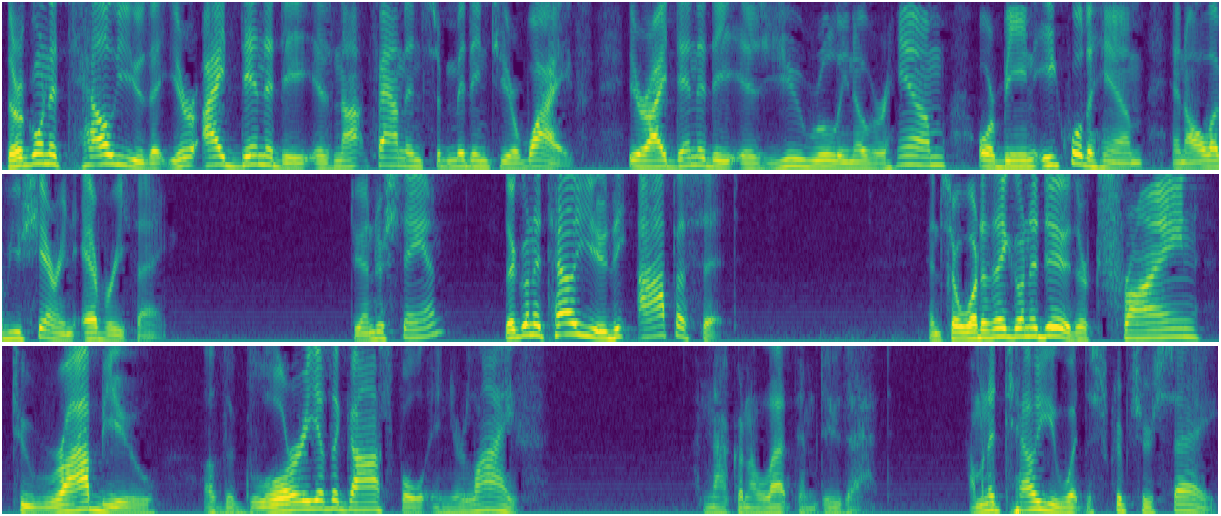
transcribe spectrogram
They're going to tell you that your identity is not found in submitting to your wife. Your identity is you ruling over him or being equal to him and all of you sharing everything. Do you understand? They're going to tell you the opposite. And so, what are they going to do? They're trying to rob you of the glory of the gospel in your life. I'm not going to let them do that. I'm going to tell you what the scriptures say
